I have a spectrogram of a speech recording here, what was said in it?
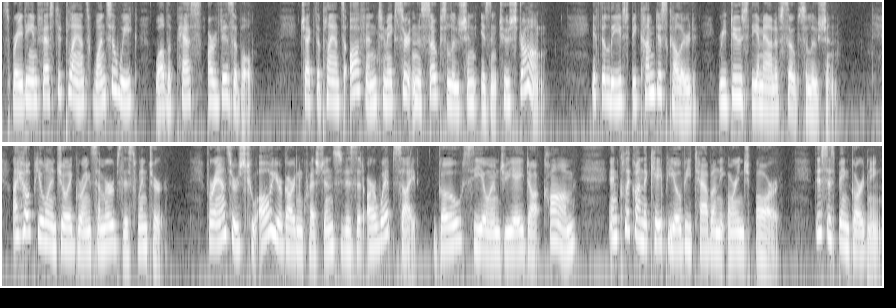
Spray the infested plants once a week while the pests are visible. Check the plants often to make certain the soap solution isn't too strong. If the leaves become discolored, reduce the amount of soap solution. I hope you'll enjoy growing some herbs this winter. For answers to all your garden questions, visit our website, gocomga.com, and click on the KPOV tab on the orange bar. This has been gardening.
